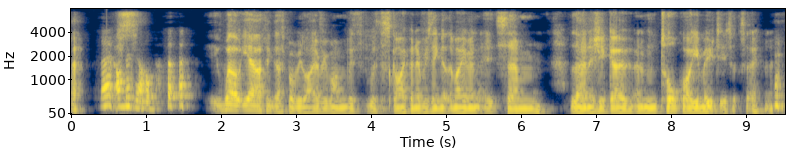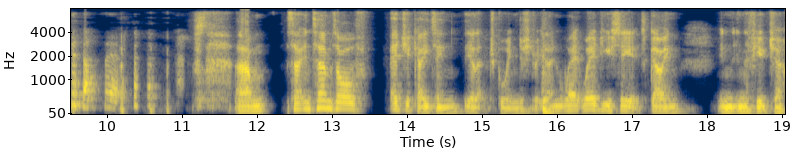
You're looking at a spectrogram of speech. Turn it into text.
Learn on the job. Well, yeah, I think that's probably like everyone with, with Skype and everything at the moment. It's um, learn as you go and talk while you're muted. So that's it. um, so, in terms of educating the electrical industry, then where where do you see it going in in the future?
